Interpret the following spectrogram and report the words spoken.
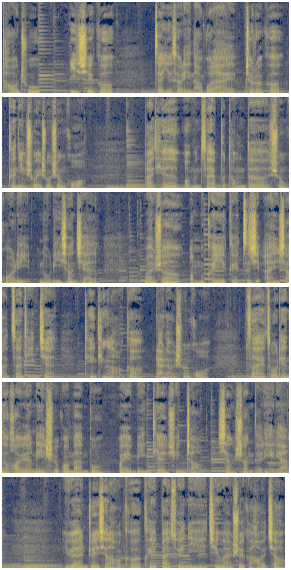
淘出一些歌，在夜色里拿过来，就着歌跟你说一说生活。白天我们在不同的生活里努力向前，晚上我们可以给自己按一下暂停键，听听老歌，聊聊生活，在昨天的花园里时光漫步，为明天寻找向上的力量。也愿这些老歌可以伴随你今晚睡个好觉，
